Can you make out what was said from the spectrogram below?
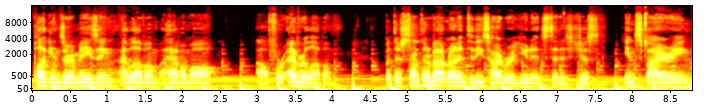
Plugins are amazing. I love them. I have them all. I'll forever love them. But there's something about running through these hardware units that is just inspiring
